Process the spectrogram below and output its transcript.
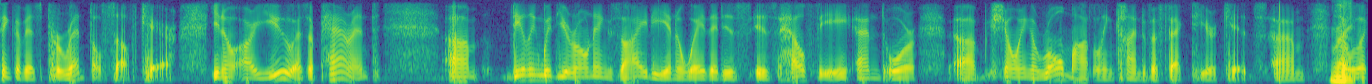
think of as parental self care. You know, are you as a parent um, dealing with your own anxiety in a way that is is healthy and or uh, showing a role modeling kind of effect to your kids. Um, right. So let,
